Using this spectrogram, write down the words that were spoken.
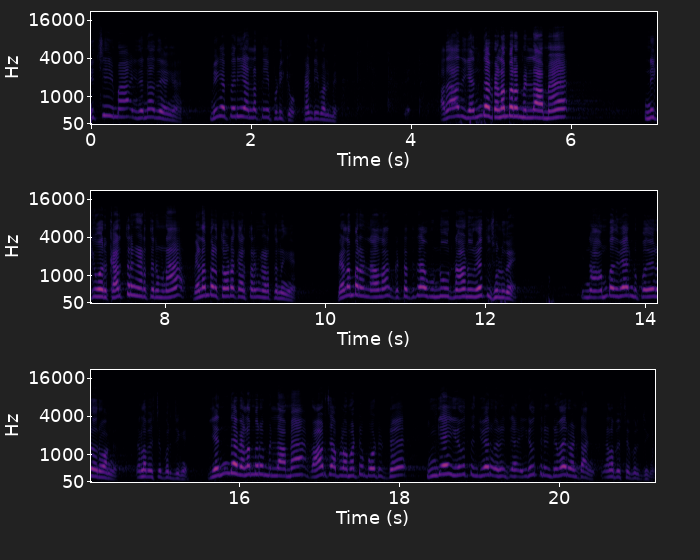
நிச்சயமாக இது என்னதுங்க? மிகப்பெரிய எல்லாத்தையும் பிடிக்கும் கண்டிப்பாலுமே. அதாவது எந்த விளம்பரம் இல்லாமல் இன்னைக்கு ஒரு கருத்தரங்கு நடத்தணும்னா விளம்பரத்தோட கருத்தரங்க நடத்தணுங்க. விளம்பரம்னாலாம் கிட்டத்தட்ட முந்நூறு நானூறு பேர்த்துக்கு சொல்லுவேன். இன்னும் ஐம்பது பேர் முப்பது பேர் வருவாங்க. நல்லா பெஸ்ட்டு புரிஞ்சுங்க. எந்த விளம்பரம் இல்லாமல் வாட்ஸ்அப்பில் மட்டும் போட்டுட்டு இங்கே இருபத்தஞ்சு பேர் இருபத்தி ரெண்டு பேர் வந்துட்டாங்க. நல்லா பெஸ்ட்டு புரிஞ்சுங்க.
